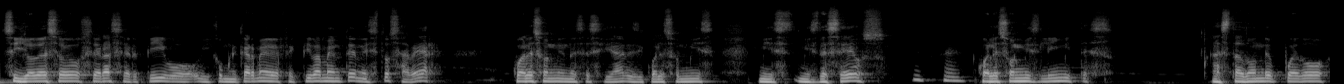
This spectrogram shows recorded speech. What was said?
Si yo deseo ser asertivo y comunicarme efectivamente, necesito saber cuáles son mis necesidades y cuáles son mis, mis, mis deseos, cuáles son mis límites, hasta dónde puedo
